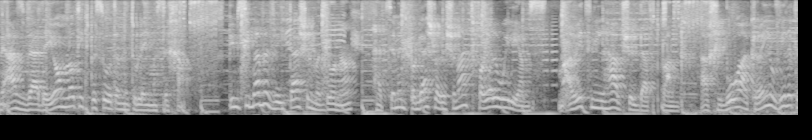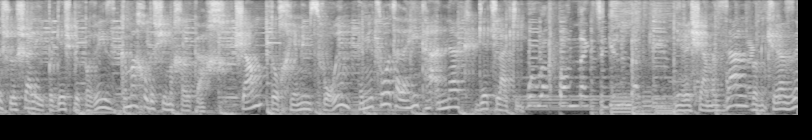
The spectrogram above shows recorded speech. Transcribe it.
מאז ועד היום לא תתפסו אותם נטולי מסכה. במסיבה בביתה של מדונה, הצמד פגש לראשונה את פארל וויליאמס, מעריץ נלהב של דאפט פאנק. החיבור האקראי הוביל את השלושה להיפגש בפריז כמה חודשים אחר כך. שם, תוך ימים ספורים, הם יצרו את הלהיט הענק Get Lucky. נראה שהמזל, במקרה הזה,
